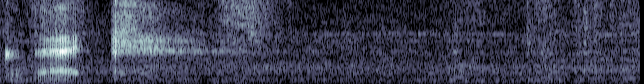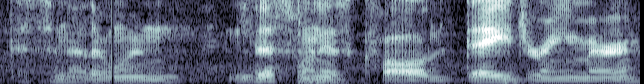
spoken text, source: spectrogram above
Go back. This another one. This one is called Daydreamer.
